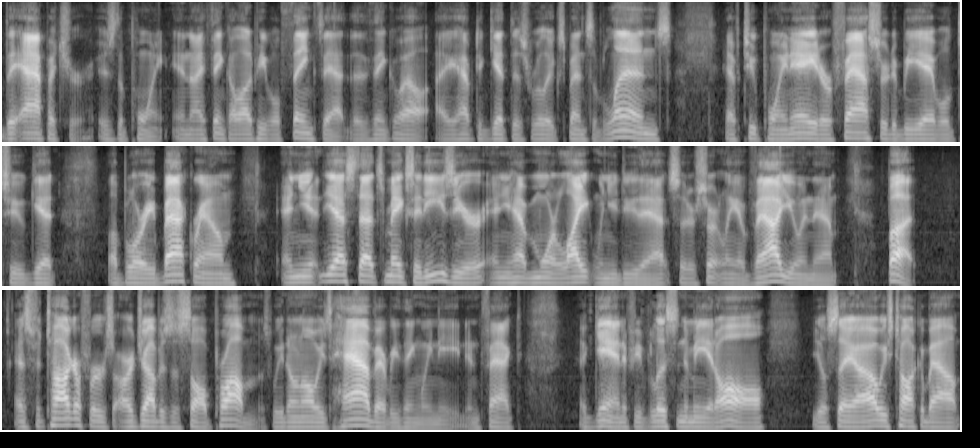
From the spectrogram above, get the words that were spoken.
the aperture is the point, and I think a lot of people think that they think, well, I have to get this really expensive lens, f2.8 or faster to be able to get a blurry background and you, yes, that makes it easier, and you have more light when you do that. So there's certainly a value in that. But as photographers, our job is to solve problems. We don't always have everything we need. In fact, again, if you've listened to me at all, you'll say I always talk about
